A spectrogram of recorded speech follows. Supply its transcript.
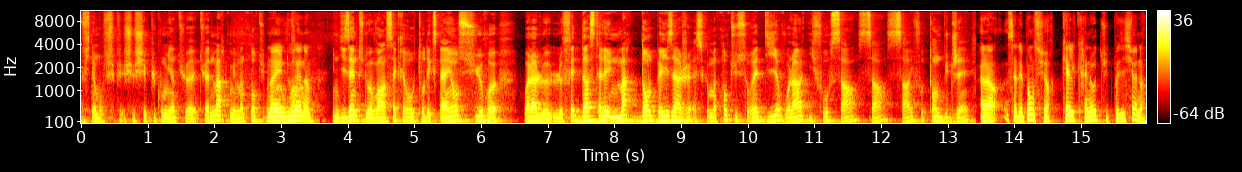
finalement, je ne sais plus combien tu as, tu as de marques, mais maintenant tu... On a une douzaine. Une dizaine, tu dois avoir un sacré retour d'expérience sur voilà, le, fait d'installer une marque dans le paysage Est-ce que maintenant tu saurais dire, voilà, il faut ça, ça, ça, il faut tant de budget? Alors, ça dépend sur quel créneau tu te positionnes.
